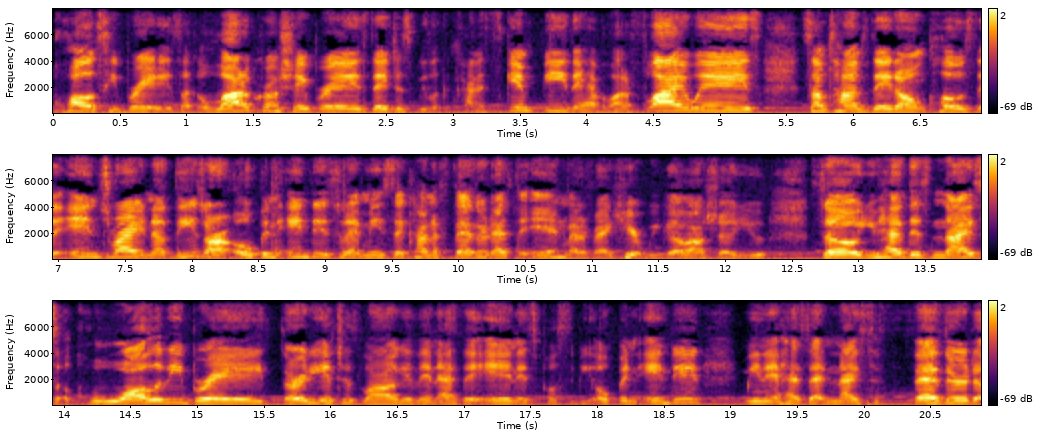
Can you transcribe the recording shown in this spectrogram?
quality braids. Like a lot of crochet braids, they just be looking kind of skimpy. They have a lot of flyaways. Sometimes they don't close the ends right. Now these are open ended, so that means they're kind of feathered at the end. Matter of fact, here we go. I'll show you. So you have this nice quality braid, 30 inches long, and then at the end it's supposed to be open ended, meaning it has that nice feathered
